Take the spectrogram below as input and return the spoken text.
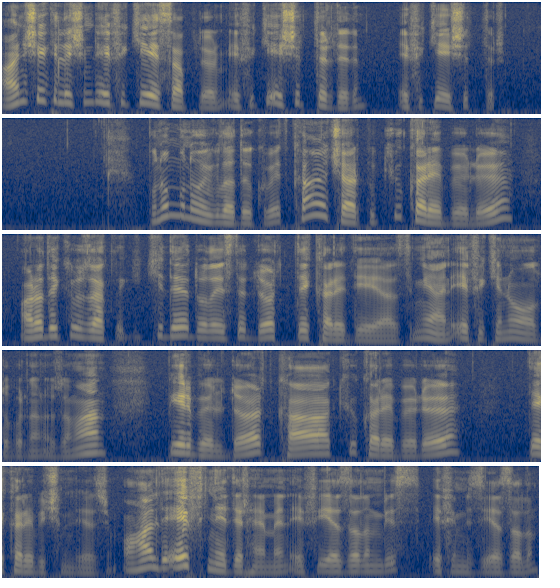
Aynı şekilde şimdi f2'yi hesaplıyorum. f2 eşittir dedim. f2 eşittir. Bunun bunu uyguladığı kuvvet k çarpı q kare bölü aradaki uzaklık 2d dolayısıyla 4d kare diye yazdım. Yani f2 ne oldu buradan o zaman? 1 bölü 4 k q kare bölü d kare biçimde yazacağım. O halde f nedir hemen? f'i yazalım biz. f'imizi yazalım.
